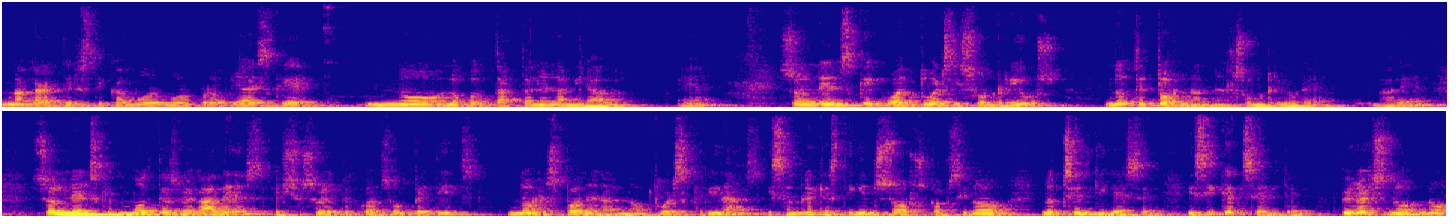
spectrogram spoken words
una característica molt, molt pròpia és que no, no contacten en la mirada. Eh? Són nens que quan tu els hi somrius no te tornen el somriure. Vale? Són nens que moltes vegades, això sobretot quan són petits, no responen al nom. Tu els crides i sembla que estiguin sords, com si no, no et sentiguessin. I sí que et senten, però ells no, no,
